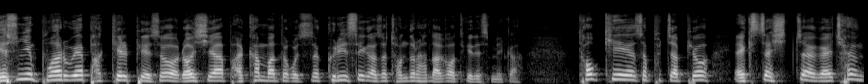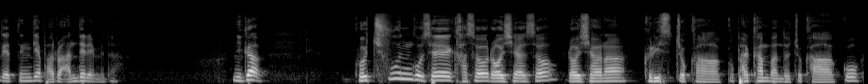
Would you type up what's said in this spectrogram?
예수님 부활 후에 박해를 피해서 러시아 발칸반도를 거쳐서 그리스에 가서 전도를 하다가 어떻게 됐습니까? 터키에서 붙잡혀 X자 십자가에 처형됐던 게 바로 안드레입니다. 그러니까 그 추운 곳에 가서 러시아에서 러시아나 그리스 쪽 가갖고 발칸반도 쪽 가갖고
